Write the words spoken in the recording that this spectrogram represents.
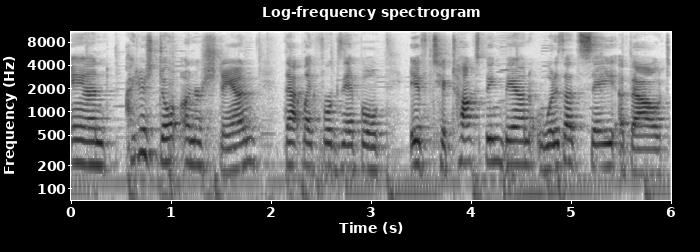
And I just don't understand that, like, for example, if TikTok's being banned, what does that say about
